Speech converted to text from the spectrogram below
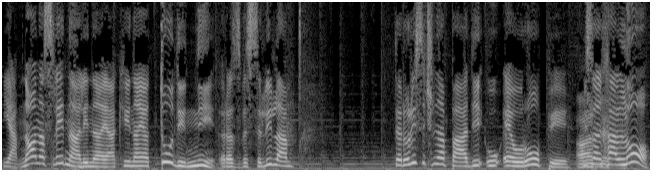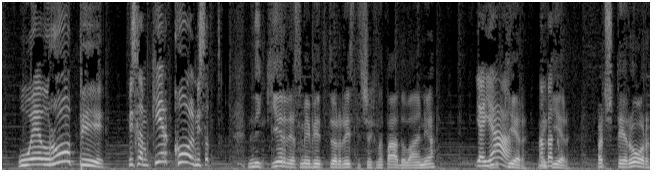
Ja, no, naslednja alineja, ki naj jo tudi ni razveselila. Teroristični napadi v Evropi. A Mislim, ne. halo, v Evropi. Mislim, kjerkoli. Mislim, Nikjer ne sme biti terorističnih napadov, Anja. ja, ja. Nikjer, ampak nikjer. Pač teror.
